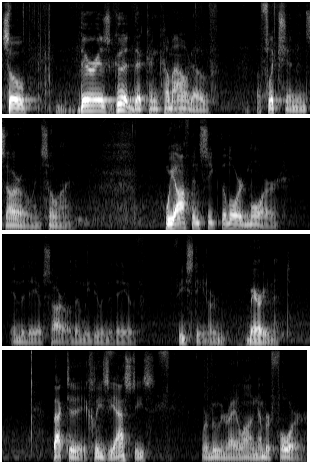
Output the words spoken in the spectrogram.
So there is good that can come out of affliction and sorrow and so on. We often seek the Lord more in the day of sorrow than we do in the day of feasting or merriment. Back to Ecclesiastes, we're moving right along. Number four.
